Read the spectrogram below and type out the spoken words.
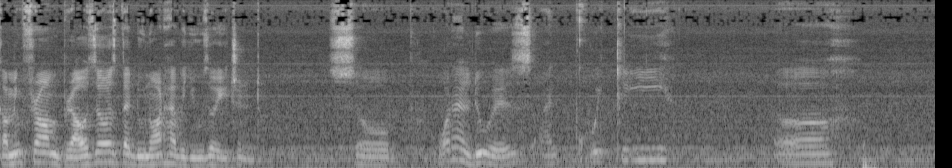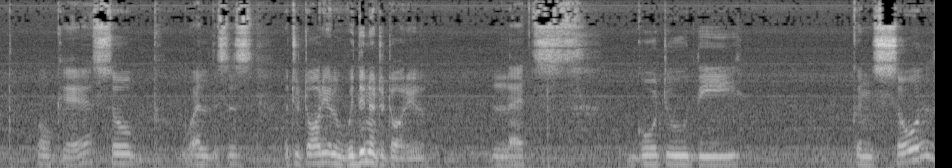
coming from browsers that do not have a user agent. So what I'll do is I'll quickly uh, okay so well this is a tutorial within a tutorial. Let's go to the console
